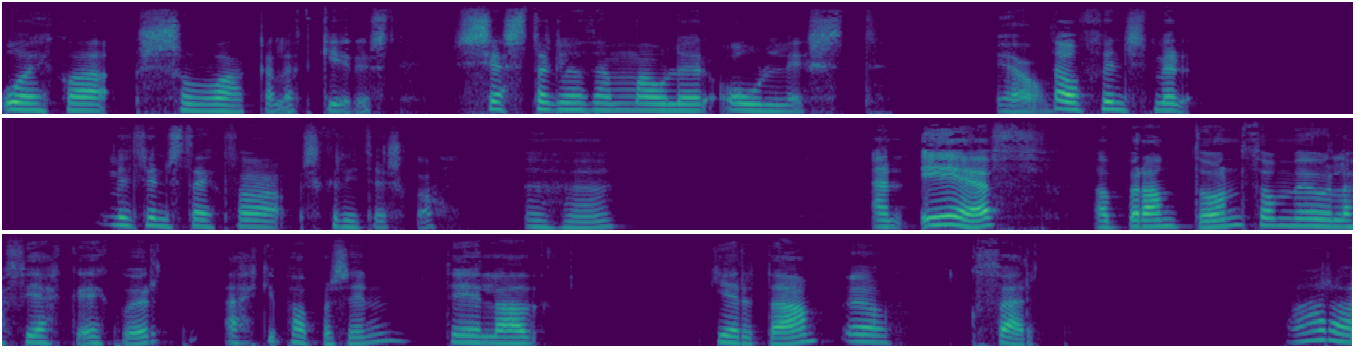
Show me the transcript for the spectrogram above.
og eitthvað svakalegt gerist. Sérstaklega þegar máli er óleist Já. þá finnst mér mér finnst það eitthvað skrítið sko. Uh En ef að Brandon þá mögulega fekk einhver, ekki pappa sinn, til að gera þetta, já, hvern? bara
